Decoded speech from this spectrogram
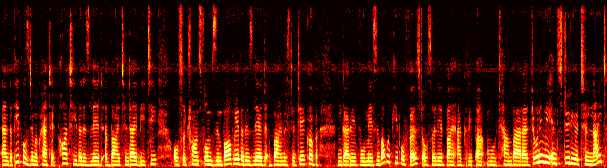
and the People's Democratic Party that is led by Tendai Biti, also Transform Zimbabwe that is led by Mr. Jacob Ngarivhume. Zimbabwe People First, also led by Agrippa Mutambara. Joining me in studio tonight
